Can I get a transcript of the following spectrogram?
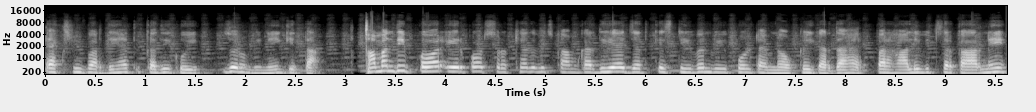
ਟੈਕਸ ਵੀ ਭਰਦੇ ਹਾਂ ਤੇ ਕਦੀ ਕੋਈ ਜ਼ੁਲਮ ਵੀ ਨਹੀਂ ਕੀਤਾ। ਅਮਨਦੀਪ ਕੌਰ 에ਅਰਪੋਰਟ ਸੁਰੱਖਿਆ ਦੇ ਵਿੱਚ ਕੰਮ ਕਰਦੀ ਹੈ, ਜਦਕਿ ਸਟੀਵਨ ਵੀ ਫੁੱਲ ਟਾਈਮ ਨੌਕਰੀ ਕਰਦਾ ਹੈ। ਪਰ ਹਾਲ ਹੀ ਵਿੱਚ ਸਰਕਾਰ ਨੇ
